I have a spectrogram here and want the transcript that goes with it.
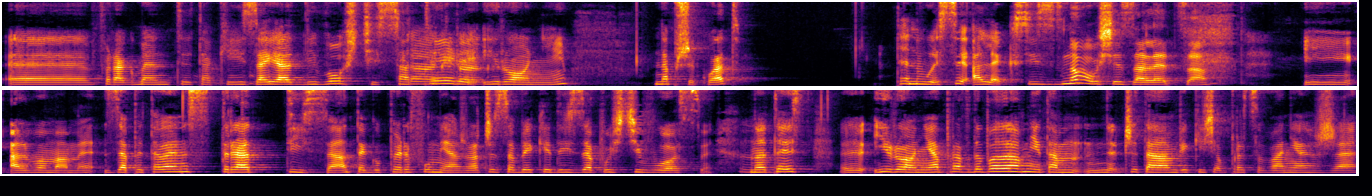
e, fragmenty takiej zajadliwości, satyry, tak. ironii. Na przykład ten łysy Aleksis znowu się zaleca. I albo mamy, zapytałem Stratisa, tego perfumiarza, czy sobie kiedyś zapuści włosy. No to jest y, ironia. Prawdopodobnie tam y, czytałam w jakichś opracowaniach, że,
